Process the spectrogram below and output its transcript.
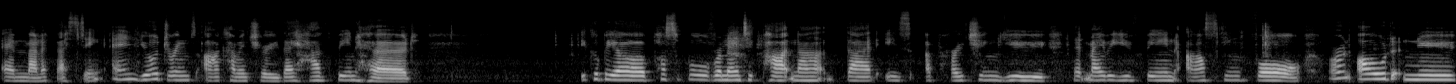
and manifesting, and your dreams are coming true. They have been heard. It could be a possible romantic partner that is approaching you that maybe you've been asking for, or an old new,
